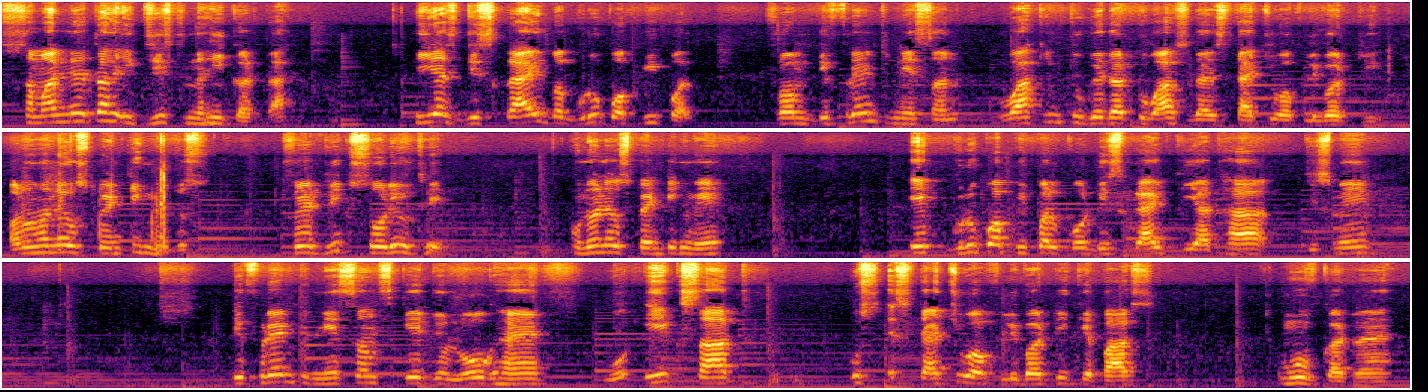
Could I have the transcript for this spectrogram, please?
सामान्यतः एग्जिस्ट नहीं करता है। He has described a group of people from different nation walking together towards the statue of liberty, और उन्होंने उस पेंटिंग में जो फ्रेडरिक सोरियो थे उन्होंने उस पेंटिंग में एक ग्रुप ऑफ़ पीपल को डिस्क्राइब किया था जिसमें डिफरेंट नेशंस के जो लोग हैं वो एक साथ उस स्टैचू ऑफ़ लिबर्टी के पास मूव कर रहे हैं।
